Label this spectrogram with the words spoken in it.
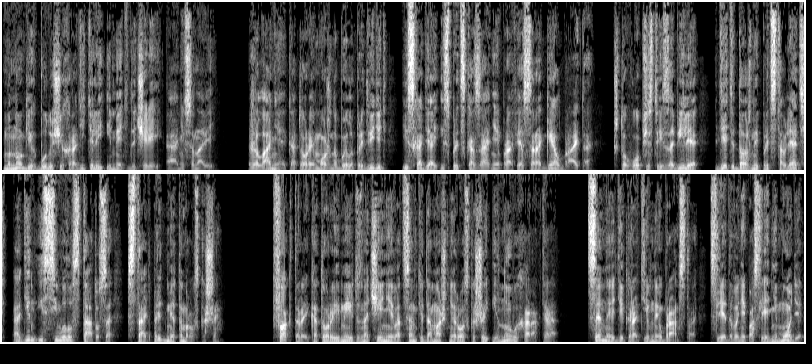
многих будущих родителей иметь дочерей, а не сыновей. Желание, которое можно было предвидеть, исходя из предсказания профессора Гелбрайта, что в обществе изобилия дети должны представлять один из символов статуса, стать предметом роскоши. Факторы, которые имеют значение в оценке домашней роскоши иного характера, ценное декоративное убранство, следование последней моде,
